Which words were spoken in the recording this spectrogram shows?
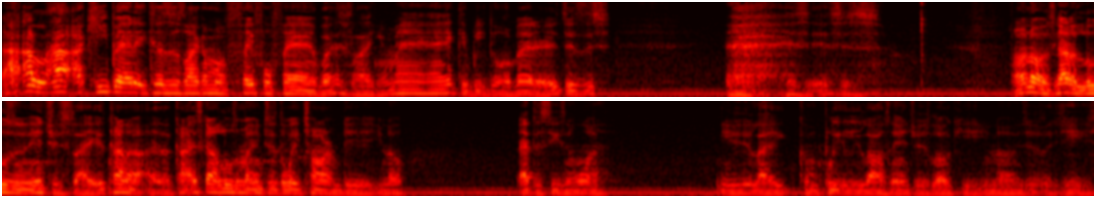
I, I, I keep at it because it's like I'm a faithful fan, but it's like, man, it could be doing better. It's just it's, it's, it's just I don't know. It's kind of losing interest. Like it's kind of uh, it's kind of losing my interest the way Charm did. You know, after season one, you like completely lost interest, low key. You know, it's just like, geez.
